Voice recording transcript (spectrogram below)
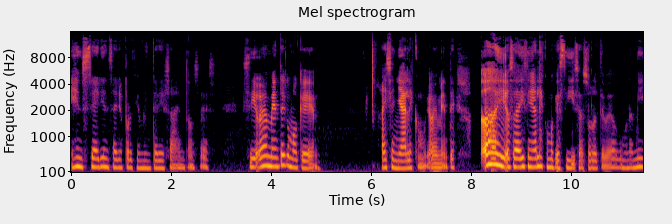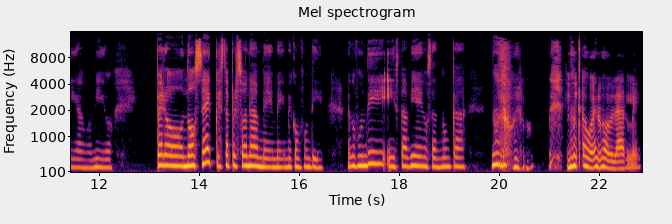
es en serio, en serio, porque me interesa. Entonces, sí, obviamente como que hay señales como que obviamente, ay, o sea, hay señales como que sí, o sea, solo te veo como una amiga, un amigo, pero no sé, esta persona me, me, me confundí, me confundí y está bien, o sea, nunca, nunca vuelvo, nunca vuelvo a hablarle.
